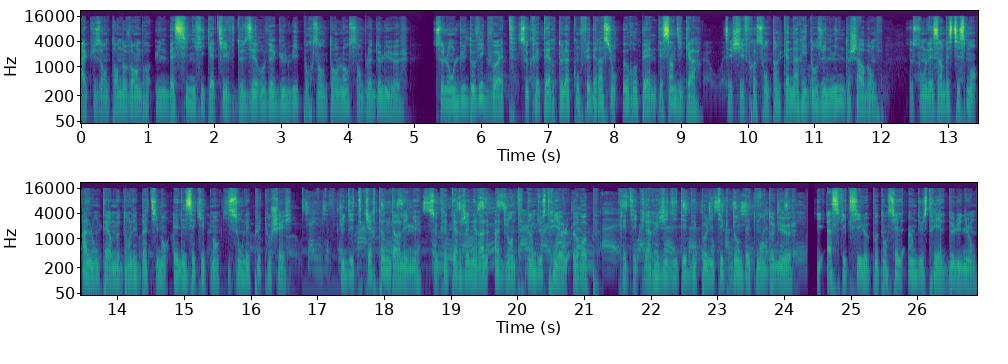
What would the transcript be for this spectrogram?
accusant en novembre une baisse significative de 0,8% dans l'ensemble de l'UE. Selon Ludovic Voet, secrétaire de la Confédération européenne des syndicats, ces chiffres sont un canari dans une mine de charbon. Ce sont les investissements à long terme dans les bâtiments et les équipements qui sont les plus touchés. Judith Kirton-Darling, secrétaire générale adjointe d'Industrial Europe, critique la rigidité des politiques d'endettement de l'UE qui asphyxie le potentiel industriel de l'Union.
